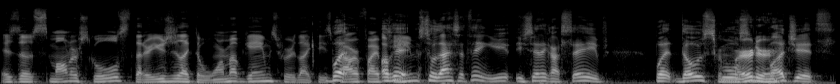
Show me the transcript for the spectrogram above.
is those smaller schools that are usually like the warm up games for like these but, Power Five okay, teams. so that's the thing. You you say they got saved, but those schools' budgets,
